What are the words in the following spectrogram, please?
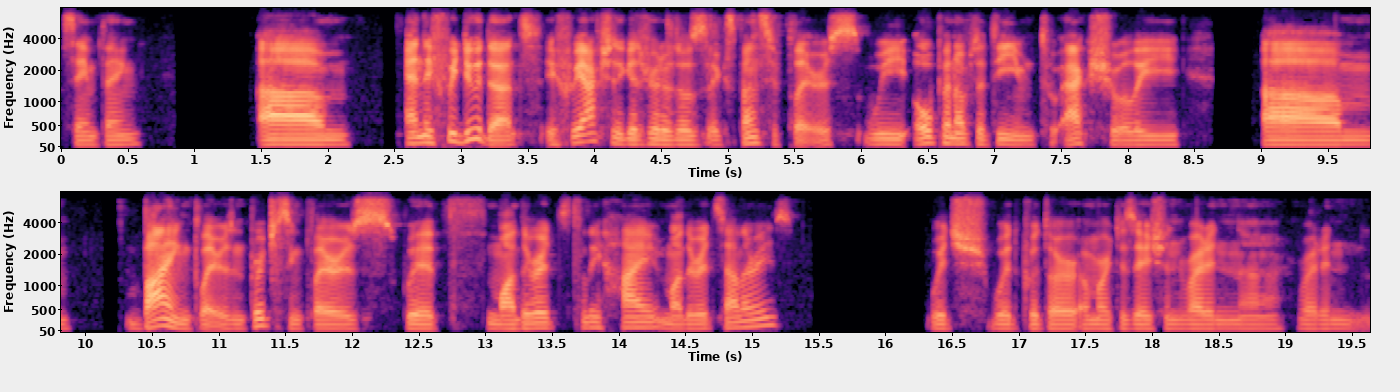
Same thing. Um, and if we do that, if we actually get rid of those expensive players, we open up the team to actually um, buying players and purchasing players with moderately high, moderate salaries, which would put our amortization right in, uh, right in,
